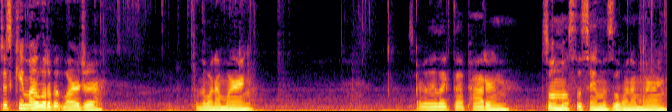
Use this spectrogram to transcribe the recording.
Just came out a little bit larger than the one I'm wearing. So I really like that pattern. It's almost the same as the one I'm wearing.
